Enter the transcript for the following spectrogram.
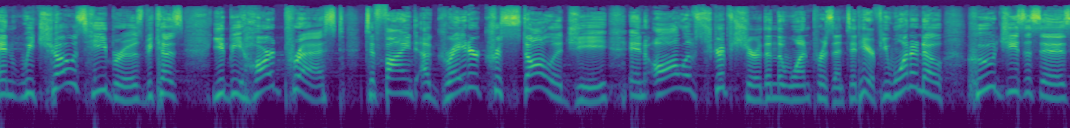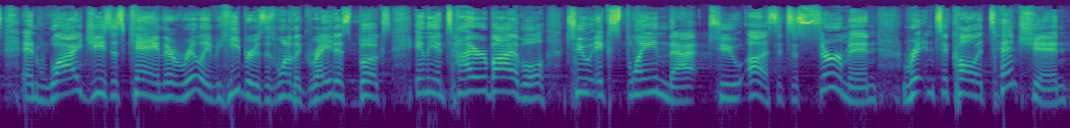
And we chose Hebrews because you'd be hard pressed to find a greater Christology in all of Scripture than the one presented here. If you want to know who Jesus is and why Jesus came, there really, Hebrews is one of the greatest books in the entire Bible to explain that to us. It's a sermon written to call attention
